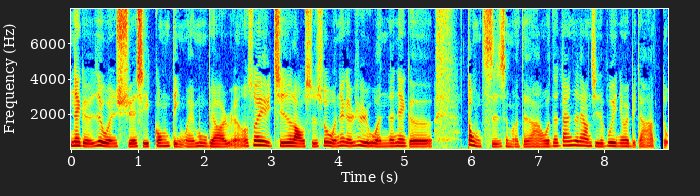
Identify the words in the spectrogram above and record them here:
那个日文学习攻顶为目标的人，所以其实老实说，我那个日文的那个。动词什么的啊，我的单字量其实不一定会比大家多。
